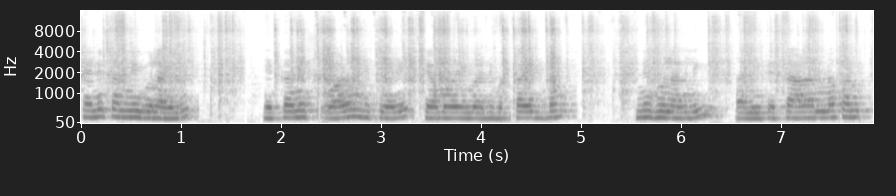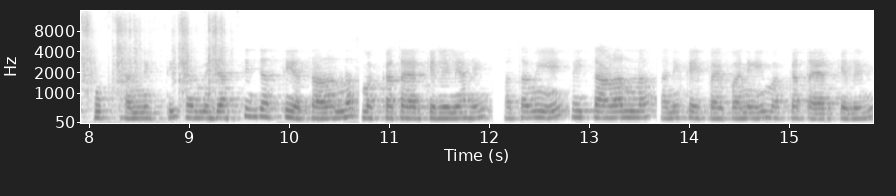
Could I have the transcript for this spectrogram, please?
त्याने पण निघू लागली. हे कणीस वाळून घेतल्याने त्यामुळे माझी मक्का एकदम निघू लागली आणि त्या चाळांना पण खूप छान निघते. तर मी जास्तीत जास्त या चाळांना मक्का तयार केलेली आहे. आता मी काही चाळांना आणि काही पायपाने ही मक्का तयार केलेली.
